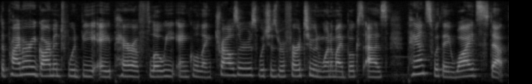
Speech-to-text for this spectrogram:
The primary garment would be a pair of flowy ankle-length trousers, which is referred to in one of my books as pants with a wide step,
